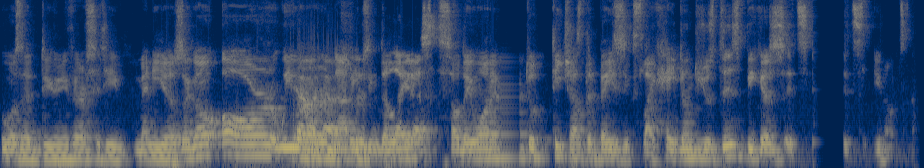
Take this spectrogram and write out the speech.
was at the university many years ago, or we yeah, were yeah, not sure. using the latest, so they wanted to teach us the basics. Like, hey, don't use this because it's it's you know it's not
